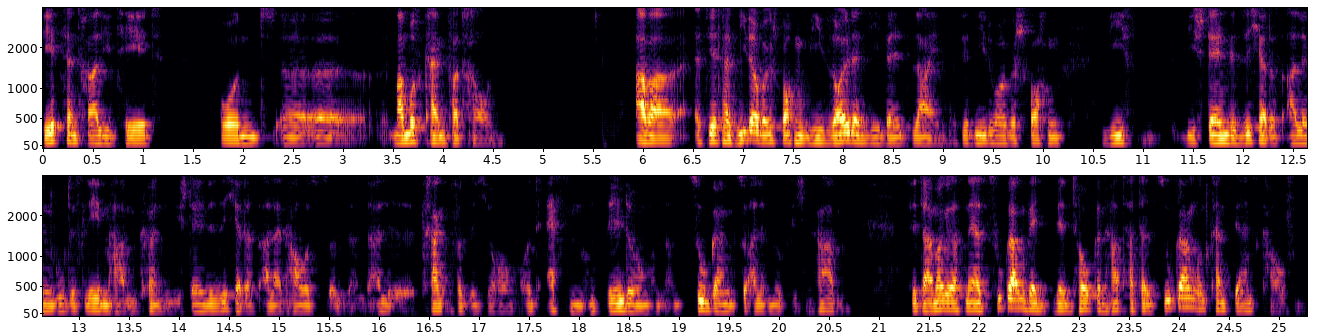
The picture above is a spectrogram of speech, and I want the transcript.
Dezentralität, und äh, äh, man muss keinem vertrauen. Aber es wird halt nie darüber gesprochen, wie soll denn die Welt sein? Es wird nie darüber gesprochen, wie, wie stellen wir sicher, dass alle ein gutes Leben haben können? Wie stellen wir sicher, dass alle ein Haus und, und alle Krankenversicherung und Essen und Bildung und, und, Zugang zu allem Möglichen haben? Es wird da immer gesagt, naja, Zugang, wer, wer ein Token hat, hat halt Zugang und kann sich eins kaufen.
